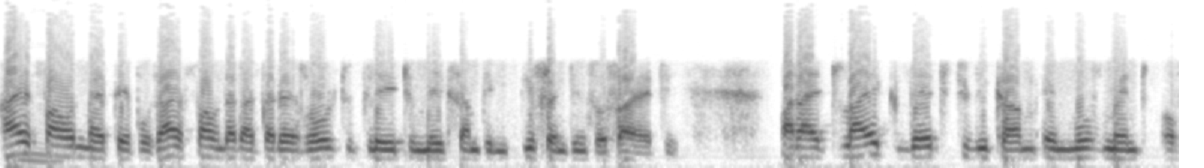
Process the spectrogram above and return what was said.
I found my purpose. I found that I've got a role to play to make something different in society. But I'd like that to become a movement of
